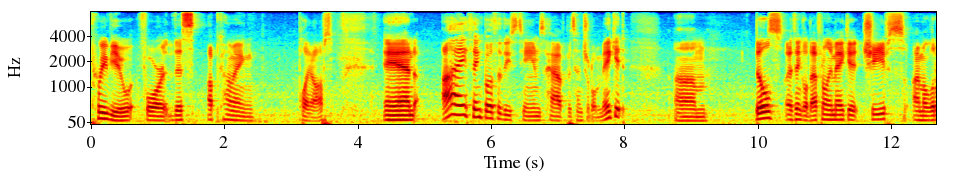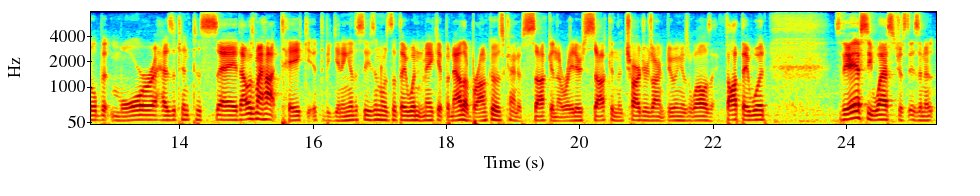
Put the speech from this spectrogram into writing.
preview for this upcoming playoffs. And I think both of these teams have potential to make it. Um, Bills, I think, will definitely make it. Chiefs, I'm a little bit more hesitant to say. That was my hot take at the beginning of the season was that they wouldn't make it, but now the Broncos kind of suck and the Raiders suck and the Chargers aren't doing as well as I thought they would. So the AFC West just isn't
